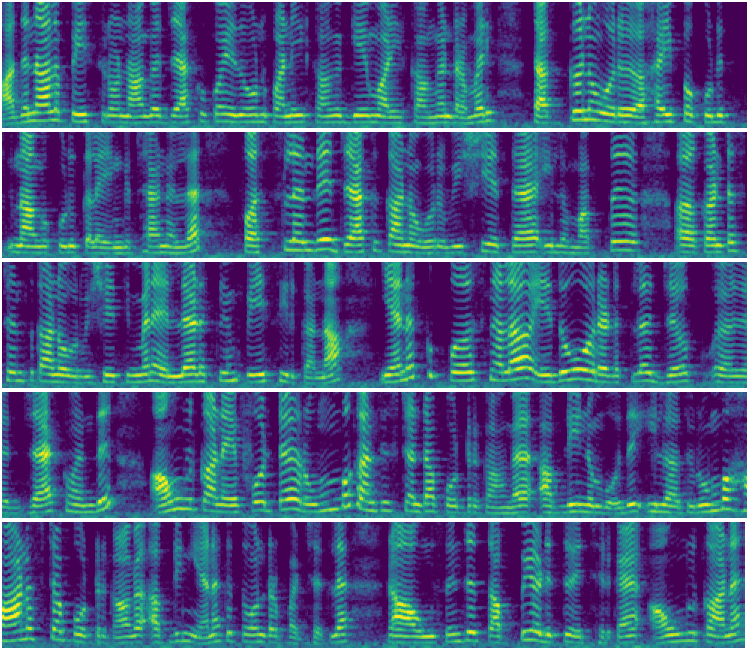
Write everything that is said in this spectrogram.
அதனால் பேசுகிறோம் நாங்கள் ஜாக்குக்கும் ஏதோ ஒன்று பண்ணியிருக்காங்க கேம் ஆடிருக்காங்கன்ற மாதிரி டக்குன்னு ஒரு ஹைப்பை கொடு நாங்கள் கொடுக்கல எங்கள் சேனலில் ஃபர்ஸ்ட்லேருந்தே ஜாக்குக்கான ஒரு விஷயத்த இல்லை மற்ற கண்டஸ்டன்ஸுக்கான ஒரு விஷயத்தையுமே நான் எல்லா இடத்துலையும் பேசியிருக்கேன்னா எனக்கு பர்சனலாக ஏதோ ஒரு இடத்துல ஜேக் ஜாக் வந்து அவங்களுக்கான எஃபர்ட்டை ரொம்ப கன்சிஸ்டண்ட்டாக போட்டிருக்காங்க அப்படின்னும் போது இல்லை அது ரொம்ப ஹானஸ்ட்டாக போட்டிருக்காங்க அப்படின்னு எனக்கு தோன்ற பட்சத்தில் நான் அவங்க செஞ்ச தப்பே எடுத்து வச்சுருக்கேன். அவங்களுக்கான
